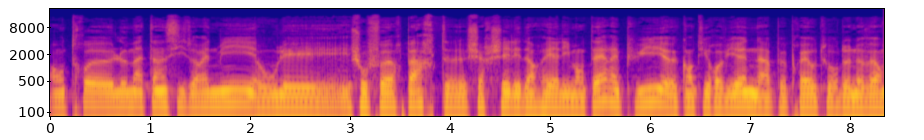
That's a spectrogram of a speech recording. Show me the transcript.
Entre le matin 6h30 où les chauffeurs partent euh, chercher les denrées alimentaires et puis euh, quand ils reviennent à peu près autour de 9h,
